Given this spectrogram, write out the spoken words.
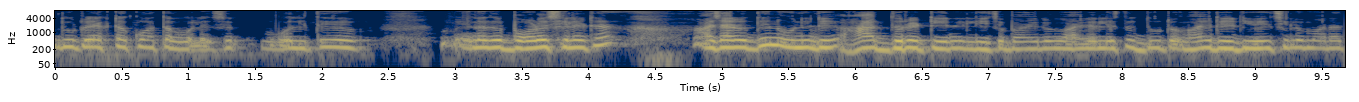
দুটো একটা কথা বলেছেন। বলতে এনাদের বড় ছেলেটা আজহারউদ্দিন উনি হাত ধরে টেনে নিয়েছে বাইরে বাইরে নিয়ে তো দুটো ভাই রেডি হয়েছিল মারার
